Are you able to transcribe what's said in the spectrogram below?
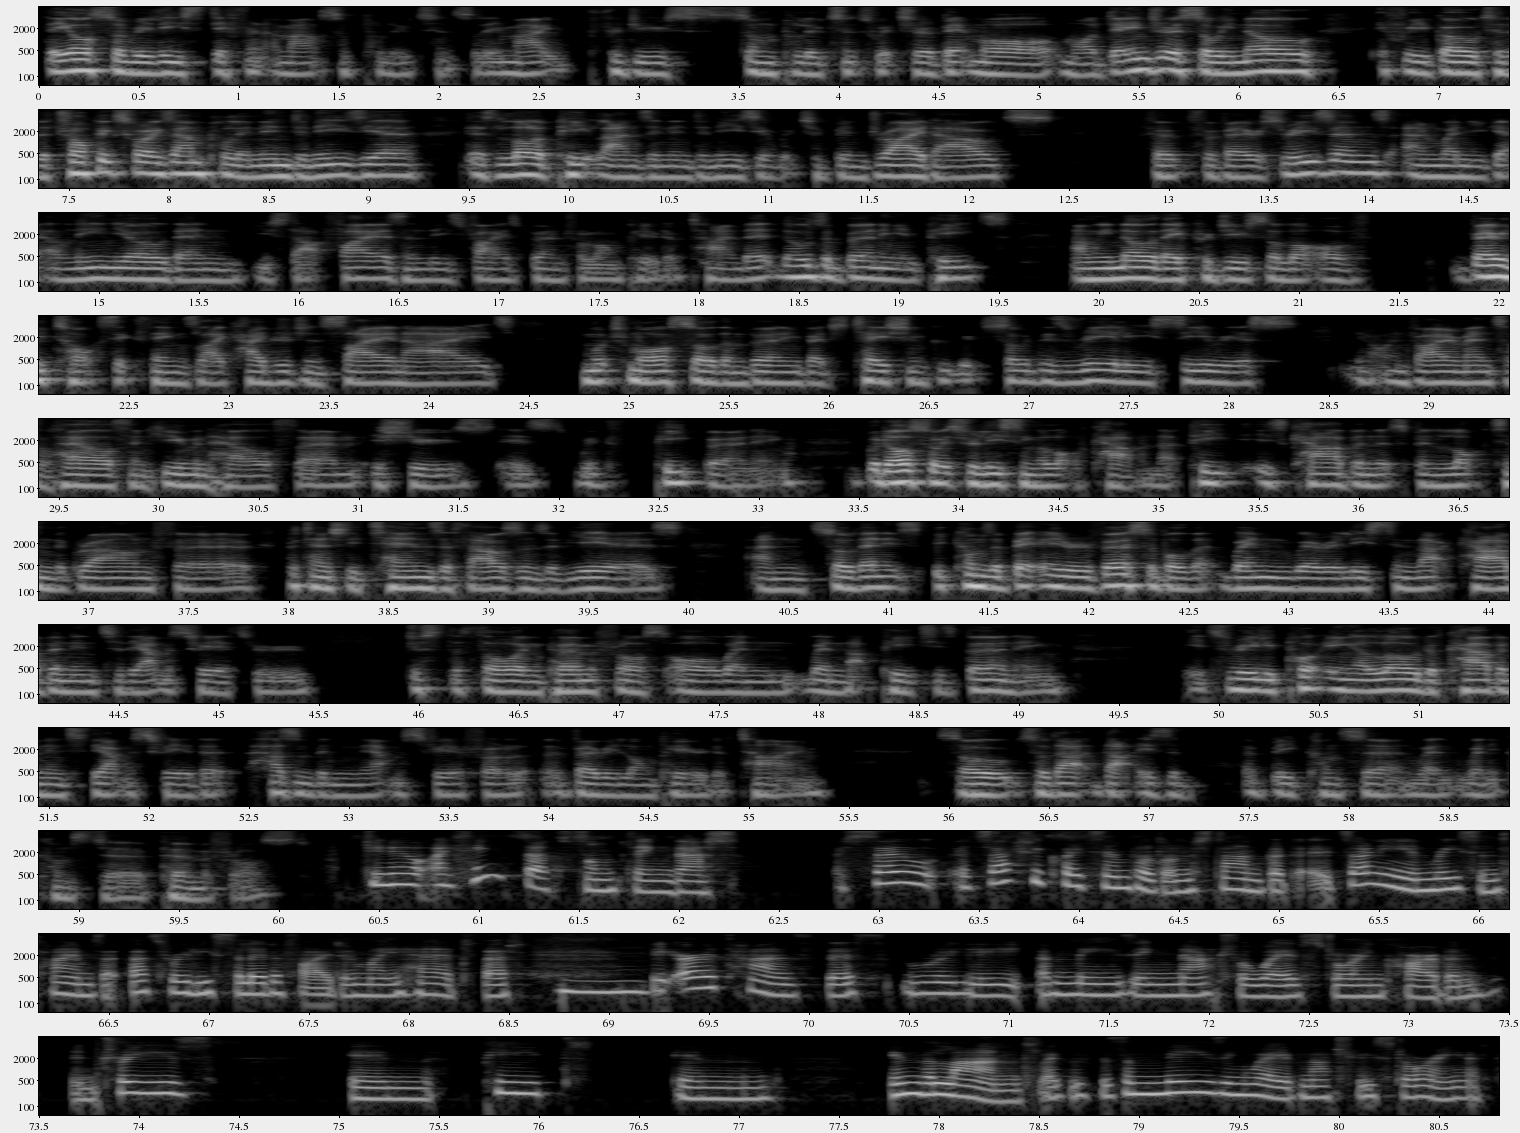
They also release different amounts of pollutants. So they might produce some pollutants which are a bit more, more dangerous. So we know if we go to the tropics, for example, in Indonesia, there's a lot of peatlands in Indonesia which have been dried out for, for various reasons. And when you get El Nino, then you start fires, and these fires burn for a long period of time. They, those are burning in peat, and we know they produce a lot of very toxic things like hydrogen cyanide, much more so than burning vegetation. Which so there's really serious, you know, environmental health and human health um, issues is with peat burning. But also, it's releasing a lot of carbon. That peat is carbon that's been locked in the ground for potentially tens of thousands of years and so then it becomes a bit irreversible that when we're releasing that carbon into the atmosphere through just the thawing permafrost or when when that peat is burning it's really putting a load of carbon into the atmosphere that hasn't been in the atmosphere for a very long period of time so so that that is a, a big concern when when it comes to permafrost do you know i think that's something that so it's actually quite simple to understand, but it's only in recent times that that's really solidified in my head that mm. the earth has this really amazing natural way of storing carbon in trees, in peat, in in the land. Like this amazing way of naturally storing it.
